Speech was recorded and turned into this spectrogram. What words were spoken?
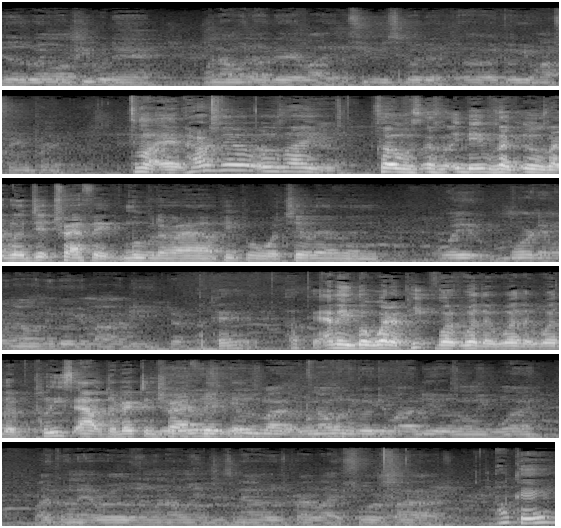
was way more people than when I went out there like a few weeks ago to uh, go get my fingerprint. To my at Hartsfield, it was like Yeah. so. It was, it was like it was like legit traffic moving around. People were chilling and Way more than when I went to go get my ID. Definitely. okay, okay. I mean, but were the people were the were the, were the police out directing Yeah, traffic? it, was, it was like when I went to go get my ID, it was only one like on that road, and when I went just now, it was probably like four or five. Okay,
